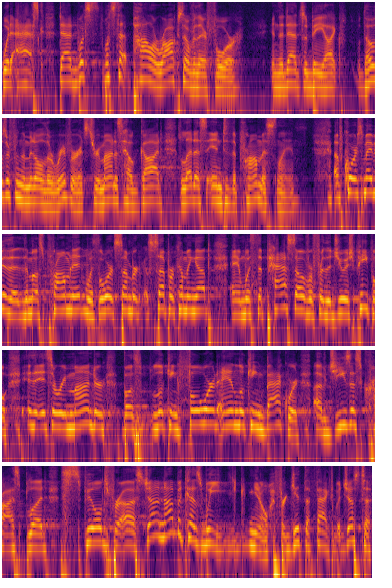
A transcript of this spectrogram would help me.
would ask, Dad, what's, what's that pile of rocks over there for? And the dads would be like, those are from the middle of the river. It's to remind us how God led us into the promised land. Of course, maybe the, the most prominent with Lord's Supper coming up and with the Passover for the Jewish people, it's a reminder, both looking forward and looking backward, of Jesus Christ's blood spilled for us. Not because we, you know, forget the fact, but just to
